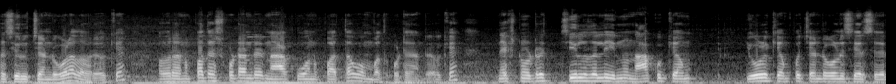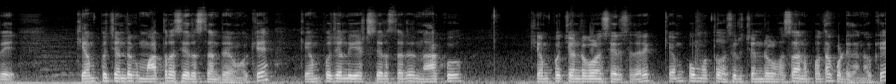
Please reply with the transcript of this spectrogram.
ಹಸಿರು ಚೆಂಡುಗಳು ಅದಾವ್ರಿ, ಓಕೆ? ಅವರ ಅನುಪಾತ ಎಷ್ಟು ಕೊಟ್ಟಾನ್ರಿ? ನಾಲ್ಕು ಅನುಪಾತ ಒಂಬತ್ತು ಕೊಟ್ಟಿದ್ದಾನೆ ಓಕೆ? ನೆಕ್ಸ್ಟ್ ನೋಡ್ರಿ, ಚೀಲದಲ್ಲಿ ಇನ್ನೂ ನಾಲ್ಕು ಕೆಂಪು ಏಳು ಕೆಂಪು ಚೆಂಡುಗಳನ್ನು ಸೇರಿಸಿದರೆ ಕೆಂಪು ಚೆಂಡುಗೆ ಮಾತ್ರ ಸೇರಿಸ್ತಾನೆ ರೀ ಓಕೆ? ಕೆಂಪು ಚೆಂಡು ಎಷ್ಟು ಸೇರಿಸ್ತಾರೆ? ನಾಲ್ಕು ಕೆಂಪು ಚೆಂಡುಗಳನ್ನು ಸೇರಿಸಿದರೆ ಕೆಂಪು ಮತ್ತು ಹಸಿರು ಚೆಂಡುಗಳು ಹೊಸ ಅನುಪಾತ ಕೊಟ್ಟಿದ್ದಾನೆ. ಓಕೆ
